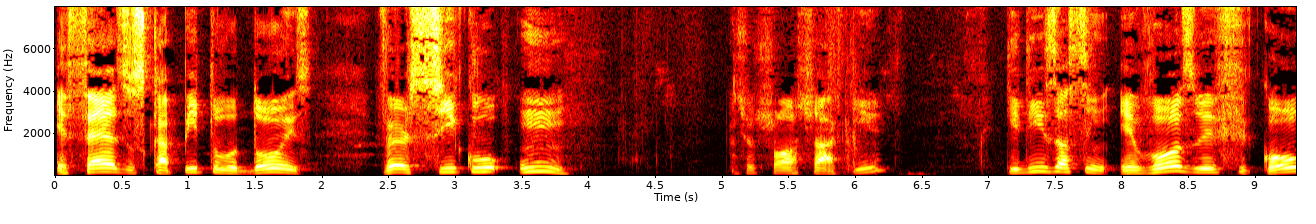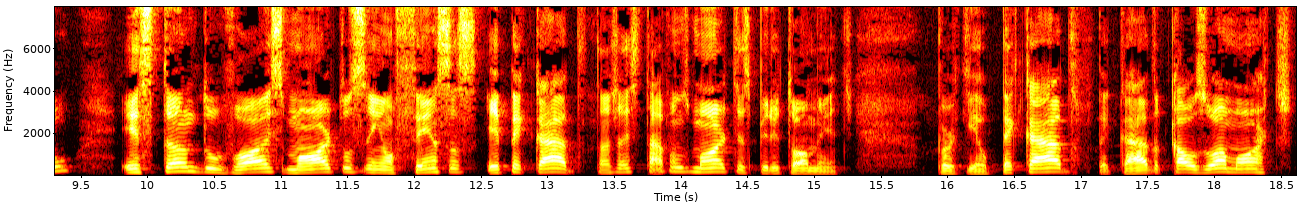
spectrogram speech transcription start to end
Efésios capítulo 2, versículo 1. Deixa eu só achar aqui. Que diz assim: E vos vivificou, estando vós mortos em ofensas e pecado. Então já estávamos mortos espiritualmente. Porque o pecado, o pecado causou a morte.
